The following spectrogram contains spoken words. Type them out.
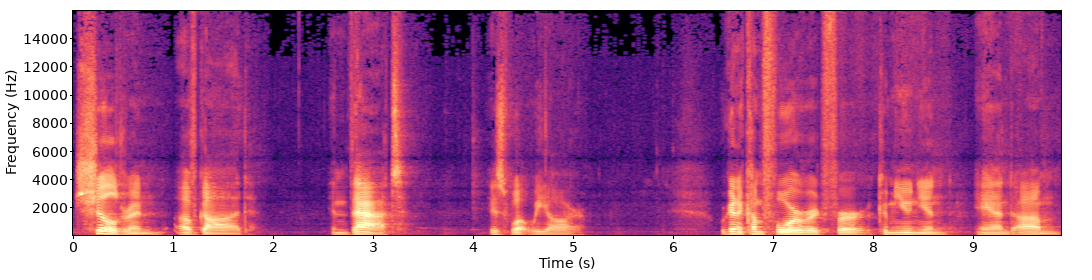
children of God. And that is what we are. We're going to come forward for communion. And um,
